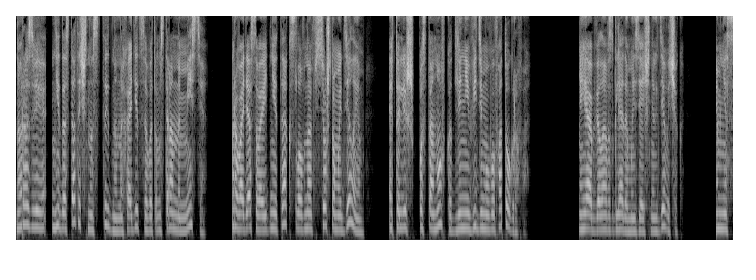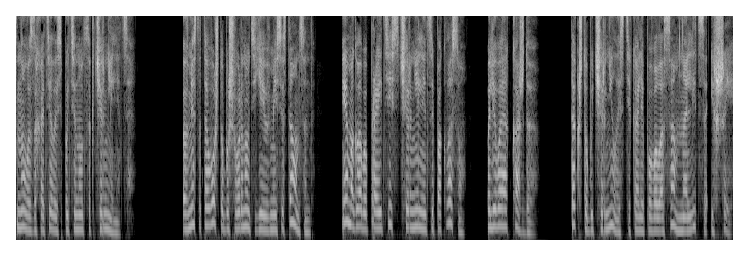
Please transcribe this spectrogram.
Но разве недостаточно стыдно находиться в этом странном месте, проводя свои дни так, словно все, что мы делаем, это лишь постановка для невидимого фотографа? Я обвела взглядом изящных девочек, и мне снова захотелось потянуться к чернильнице. Вместо того, чтобы швырнуть ею вместе с Таунсенд, я могла бы пройтись с чернильницей по классу, поливая каждую, так, чтобы чернила стекали по волосам на лица и шеи.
